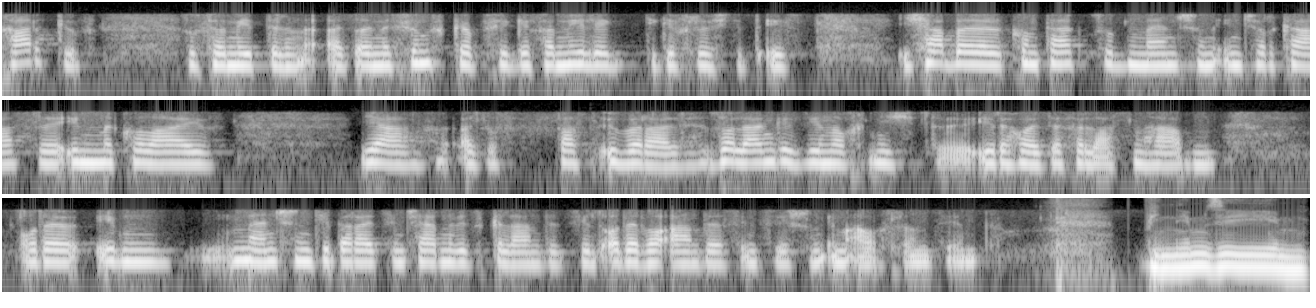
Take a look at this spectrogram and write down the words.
Kharkiv zu vermitteln, also eine fünfköpfige Familie, die geflüchtet ist. Ich habe Kontakt zu den Menschen in Tscherkasse, in Mykolaiv, ja, also fast überall, solange sie noch nicht ihre Häuser verlassen haben oder eben Menschen, die bereits in Tschernowitz gelandet sind oder woanders inzwischen im Ausland sind. Wie nehmen Sie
